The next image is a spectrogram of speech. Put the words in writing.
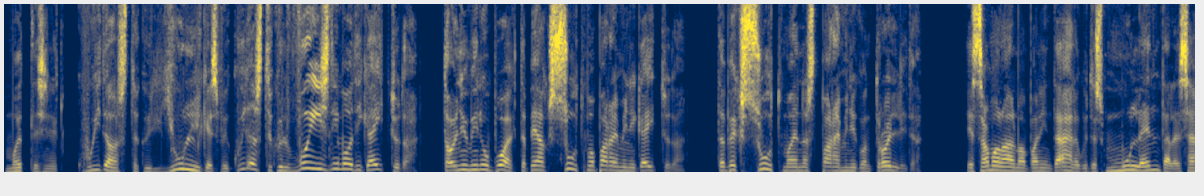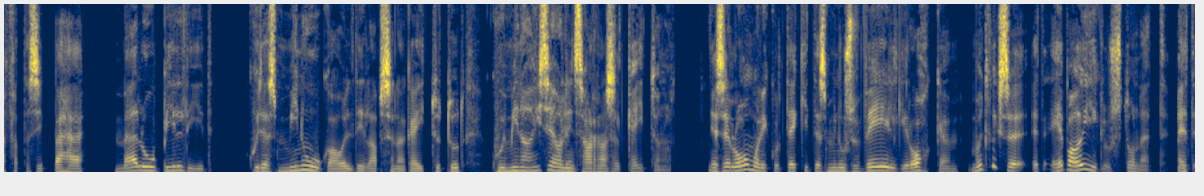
mõtlesin, et kuidas ta küll julges või kuidas ta küll võis niimoodi käituda. ta on ju minu poeg, ta peaks suutma paremini käituda. ta peaks suutma ennast paremini kontrollida ja samal ajal ma panin tähele, kuidas mulle endale sähvatasid pähe mälupildid, kuidas minuga oldi lapsena käitutud, kui mina ise olin sarnaselt käitunud. ja see loomulikult tekitas minus veelgi rohkem, ma ütleks, et ebaõiglustunnet, et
